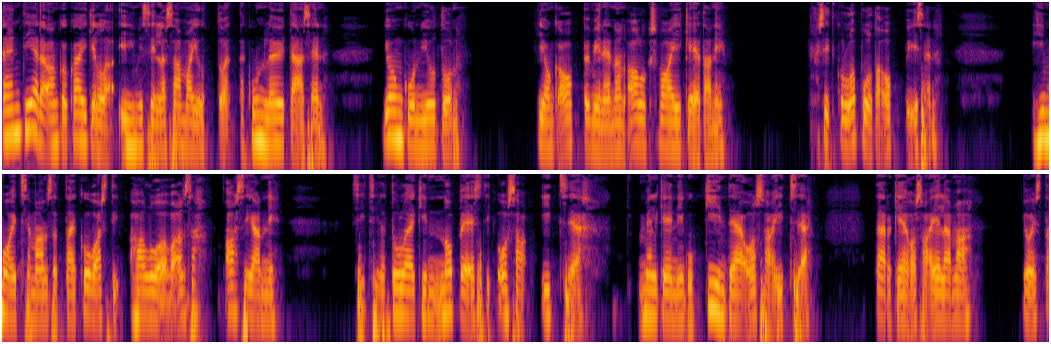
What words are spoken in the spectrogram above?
En tiedä, onko kaikilla ihmisillä sama juttu, että kun löytää sen jonkun jutun, jonka oppiminen on aluksi vaikeaa, niin sitten kun lopulta oppii sen himoitsemansa tai kovasti haluavansa asian, niin sitten siitä tuleekin nopeasti osa itseä, melkein niin kuin kiinteä osa itseä, tärkeä osa elämää, joista,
